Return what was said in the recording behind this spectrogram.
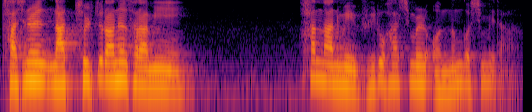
자신을 낮출 줄 아는 사람이 하나님의 위로하심을 얻는 것입니다.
